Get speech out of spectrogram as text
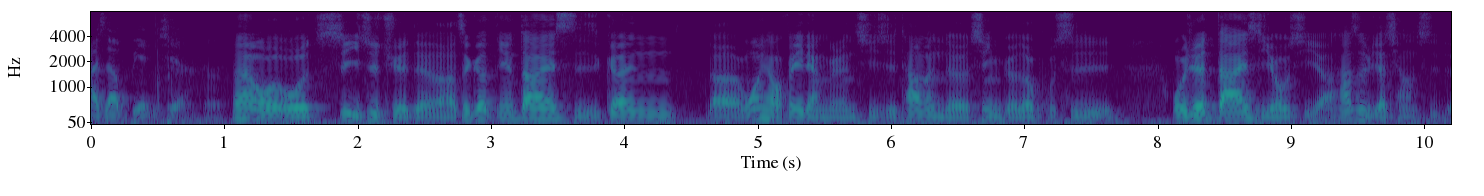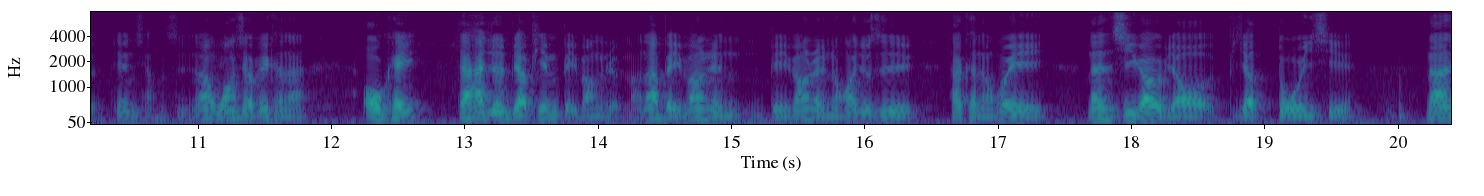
还是要变一下，但我我自己是觉得啊，这个因为大 S 跟呃汪小菲两个人，其实他们的性格都不是，我觉得大 S 尤其啊，他是比较强势的，偏强势。那汪小菲可能 OK，但他就是比较偏北方人嘛。那北方人，北方人的话，就是他可能会男子气概比较比较多一些。那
